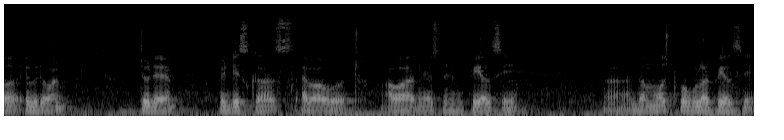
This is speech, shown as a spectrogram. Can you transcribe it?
Hello everyone. Today we discuss about our new session PLC, uh, the most popular PLC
